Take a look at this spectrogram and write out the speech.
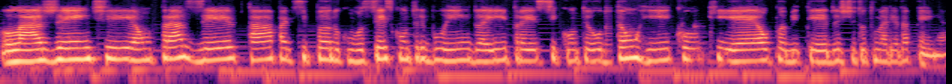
Olá, gente. É um prazer estar participando com vocês, contribuindo aí para esse conteúdo tão rico que é o PAMITê do Instituto Maria da Penha.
